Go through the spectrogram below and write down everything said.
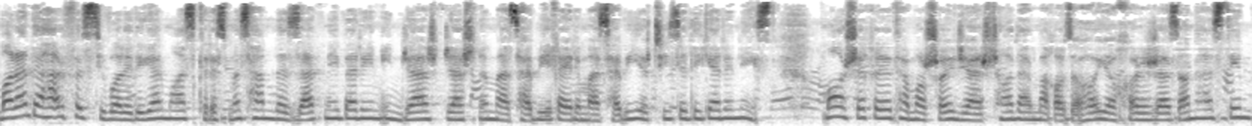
مانند هر فستیوال دیگر ما از کریسمس هم لذت می‌بریم. این جشن جشن مذهبی غیر مذهبی یا چیز دیگری نیست. ما عاشق تماشای جشن ها در مغازه ها یا خارج از آن هستیم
